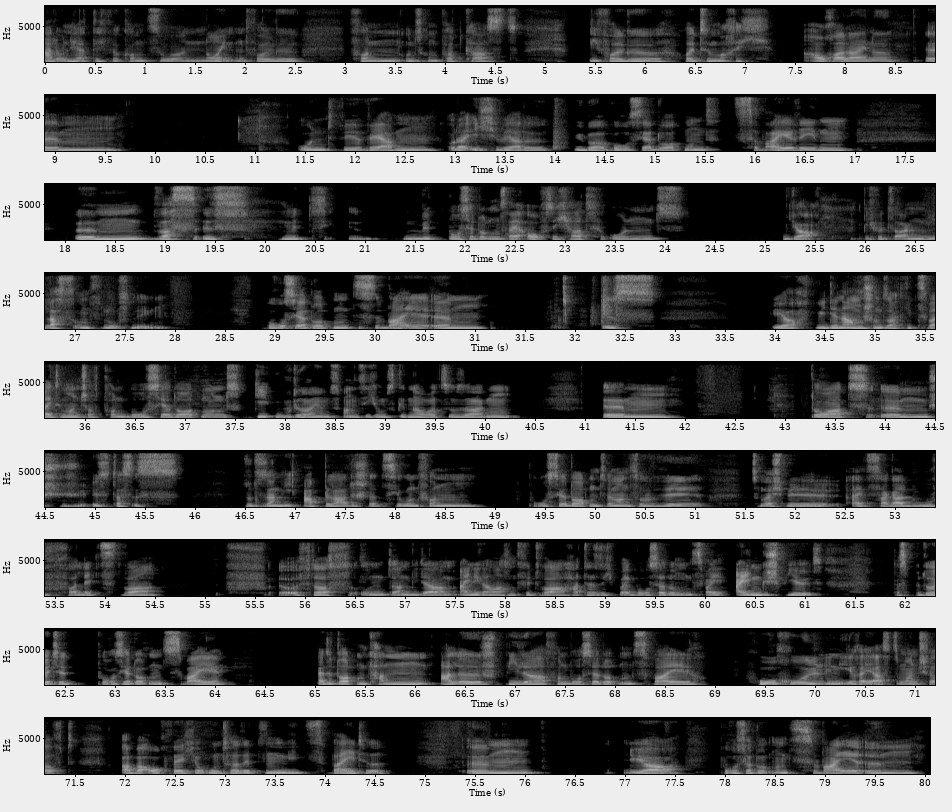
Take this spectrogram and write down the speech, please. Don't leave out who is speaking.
Speaker 1: Hallo und herzlich willkommen zur neunten Folge von unserem Podcast. Die Folge heute mache ich auch alleine. Ähm, und wir werden, oder ich werde über Borussia Dortmund 2 reden. Ähm, was es mit, mit Borussia Dortmund 2 auf sich hat. Und ja, ich würde sagen, lass uns loslegen. Borussia Dortmund 2 ähm, ist, ja, wie der Name schon sagt, die zweite Mannschaft von Borussia Dortmund, die U23, um es genauer zu sagen. Ähm, dort ähm, ist, das ist sozusagen die Abladestation von Borussia Dortmund, wenn man so will. Zum Beispiel als Zagadou verletzt war, öfters und dann wieder einigermaßen fit war, hat er sich bei Borussia Dortmund 2 eingespielt. Das bedeutet, Borussia Dortmund 2, also Dortmund kann alle Spieler von Borussia Dortmund 2 hochholen in ihre erste Mannschaft, aber auch welche runtersetzen in die zweite. Ähm, ja, Borussia Dortmund 2 ähm,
